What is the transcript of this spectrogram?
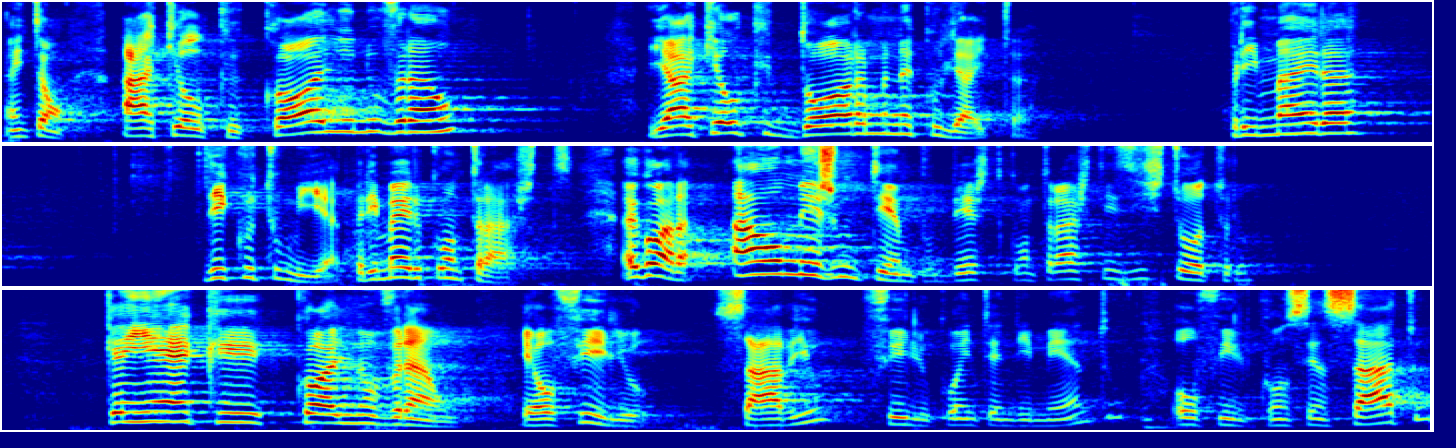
Então, há aquele que colhe no verão e há aquele que dorme na colheita. Primeira dicotomia, primeiro contraste. Agora, ao mesmo tempo deste contraste existe outro. Quem é que colhe no verão? É o filho sábio, filho com entendimento, ou filho com sensato,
